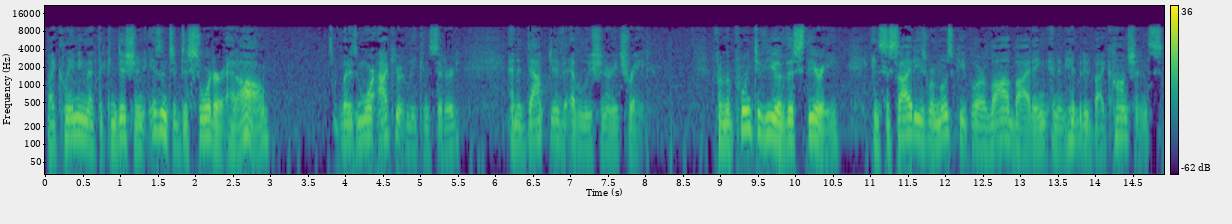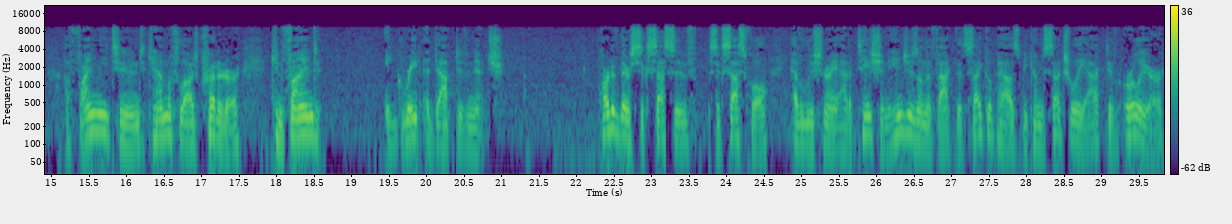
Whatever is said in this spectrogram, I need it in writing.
by claiming that the condition isn't a disorder at all, but is more accurately considered an adaptive evolutionary trait. From the point of view of this theory, in societies where most people are law abiding and inhibited by conscience, a finely tuned camouflage predator can find a great adaptive niche. Part of their successive, successful evolutionary adaptation hinges on the fact that psychopaths become sexually active earlier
